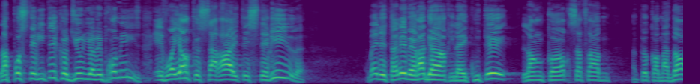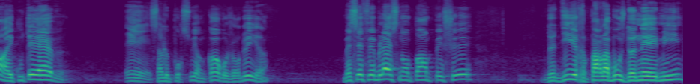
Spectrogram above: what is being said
la postérité que Dieu lui avait promise. Et voyant que Sarah était stérile, ben, il est allé vers Agar. Il a écouté, là encore, sa femme. Un peu comme Adam a écouté Ève. Et ça le poursuit encore aujourd'hui. Hein. Mais ces faiblesses n'ont pas empêché de dire par la bouche de Néhémie,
